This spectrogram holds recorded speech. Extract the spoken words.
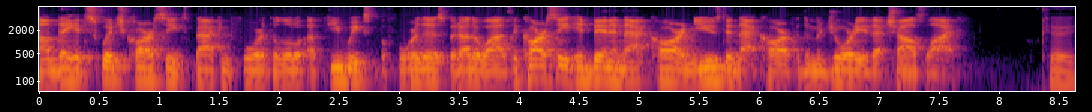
Um, they had switched car seats back and forth a little a few weeks before this, but otherwise the car seat had been in that car and used in that car for the majority of that child's life. Okay,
